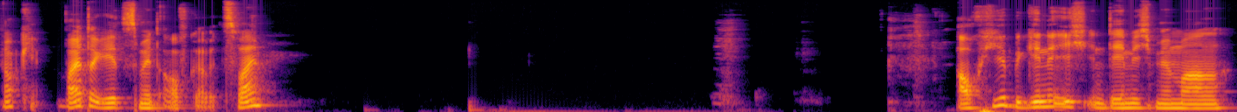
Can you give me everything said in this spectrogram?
Okay, weiter geht's mit Aufgabe 2. Auch hier beginne ich, indem ich mir mal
